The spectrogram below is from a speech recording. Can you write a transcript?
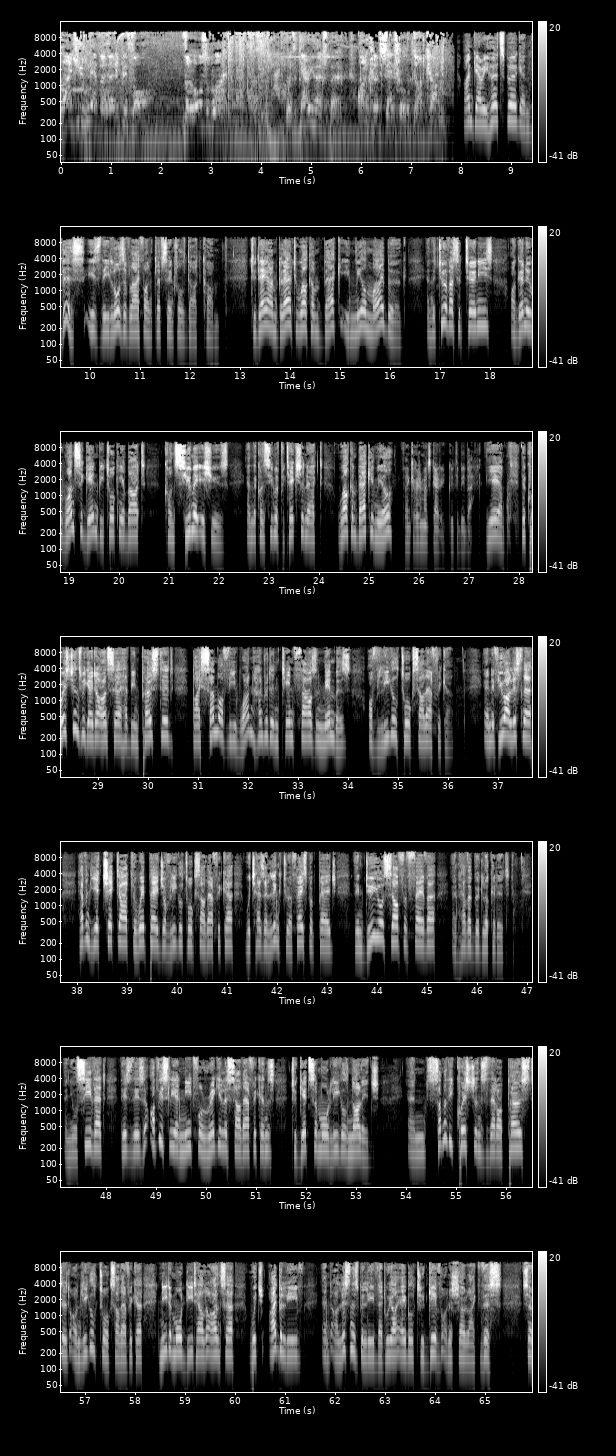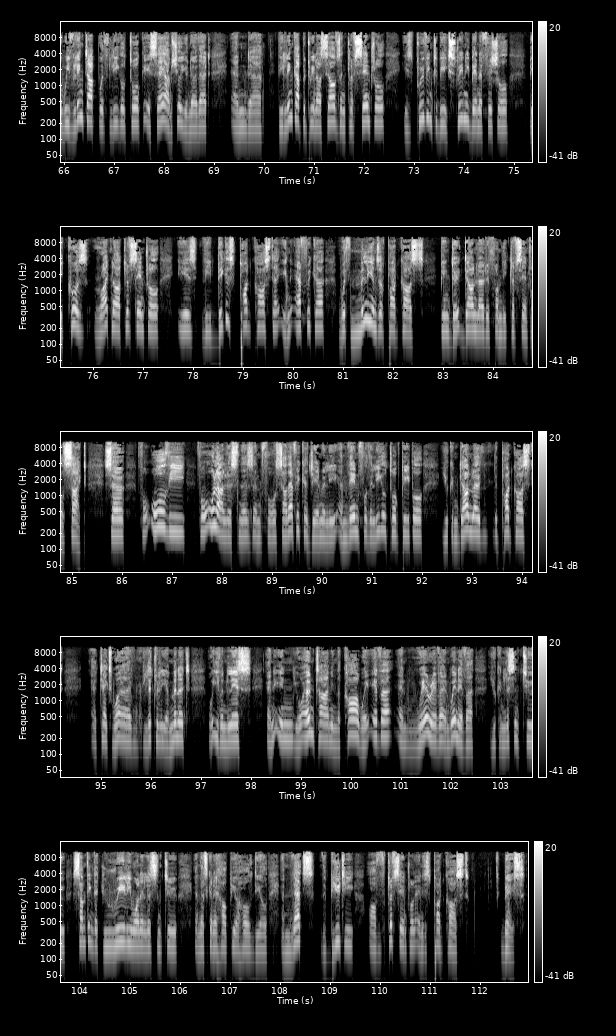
like you've never heard it before. The Laws of Life with Garry Hertzberg on CliffCentral.com. I'm Garry Hertzberg and this is the Laws of Life on CliffCentral.com. Today I'm glad to welcome back Emile Myburgh and the two of us attorneys are going to once again be talking about consumer issues and the Consumer Protection Act. Welcome back, Emile. Thank you very much, Garry. Good to be back. Yeah. The questions we're going to answer have been posted by some of the 110,000 members of Legal Talk South Africa. And if you, our listener, haven't yet checked out the webpage of Legal Talk South Africa, which has a link to a Facebook page, then do yourself a favor and have a good look at it. And you'll see that there's, there's obviously a need for regular South Africans to get some more legal knowledge. And some of the questions that are posted on Legal Talk South Africa need a more detailed answer, which I believe and our listeners believe that we are able to give on a show like this. So we've linked up with Legal Talk SA. I'm sure you know that. And uh, the link up between ourselves and Cliff Central is proving to be extremely beneficial because right now Cliff Central is the biggest podcaster in Africa with millions of podcasts being downloaded from the Cliff Central site. So for all the for all our listeners and for South Africa generally, and then for the Legal Talk people, you can download the podcast. It takes literally a minute or even less. And in your own time, in the car, wherever and wherever and whenever, you can listen to something that you really want to listen to. And that's going to help you a whole deal. And that's the beauty of Cliff Central and its podcast base.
